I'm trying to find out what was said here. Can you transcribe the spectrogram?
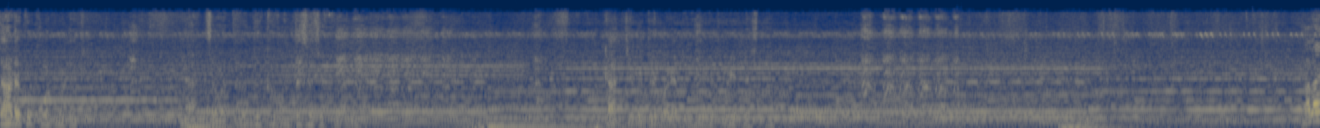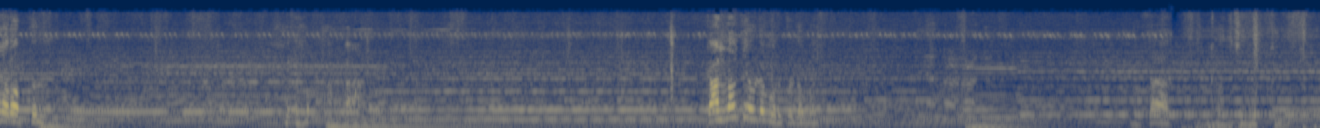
झाडं खूप मोठमोठे आहेत. हे आजचं वातावरण धुकं पण तसंच पूर्ण. कांची कुत्रे बघा तुम्ही बघितलं असतं झाला का रॉप करून काल नव्हते एवढे भरकट पण काय कालचं रॉप करून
